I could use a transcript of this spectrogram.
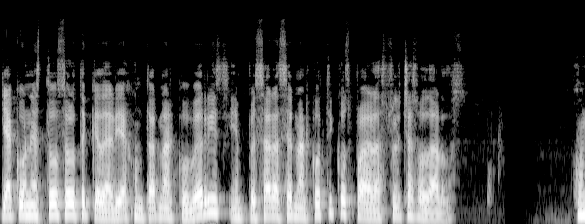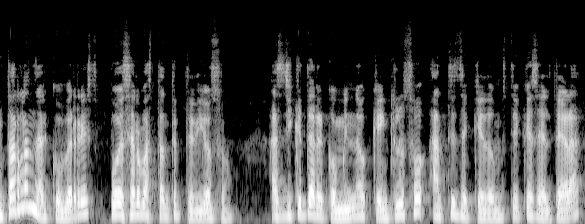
Ya con esto solo te quedaría juntar narcoberries y empezar a hacer narcóticos para las flechas o dardos. Juntar las narcoberries puede ser bastante tedioso, así que te recomiendo que incluso antes de que domestiques el Tera,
